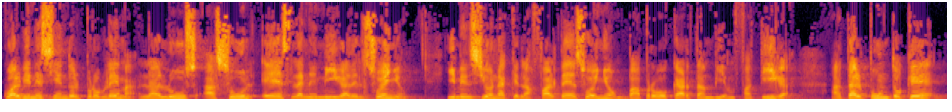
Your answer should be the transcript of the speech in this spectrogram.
¿Cuál viene siendo el problema? La luz azul es la enemiga del sueño y menciona que la falta de sueño va a provocar también fatiga, a tal punto que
